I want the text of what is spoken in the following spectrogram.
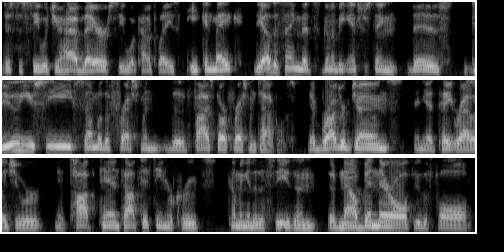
just to see what you have there, see what kind of plays he can make. The other thing that's going to be interesting is do you see some of the freshmen, the five star freshman tackles? You had Broderick Jones and you had Tate Ratledge, who were you know, top 10, top 15 recruits coming into the season have now been there all through the fall.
